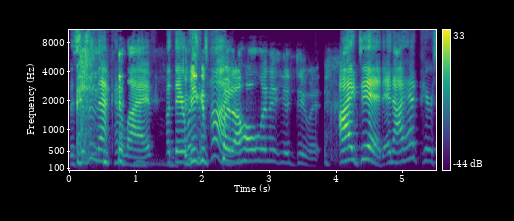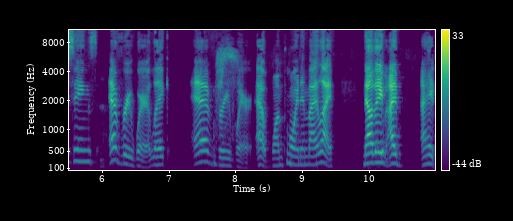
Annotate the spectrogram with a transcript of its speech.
this isn't that kind of live, but there if was you could time put a hole in it, you'd do it. I did, and I had piercings everywhere, like everywhere at one point in my life. Now they, I, I,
